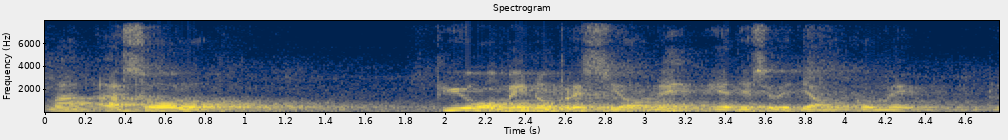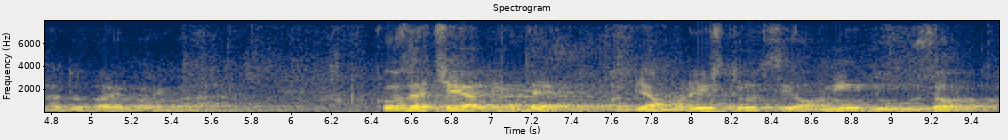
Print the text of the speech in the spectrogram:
ma ha solo più o meno pressione e adesso vediamo come la dovremo regolare. Cosa c'è all'interno? Abbiamo le istruzioni d'uso,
